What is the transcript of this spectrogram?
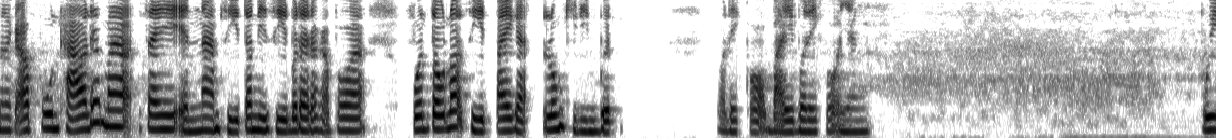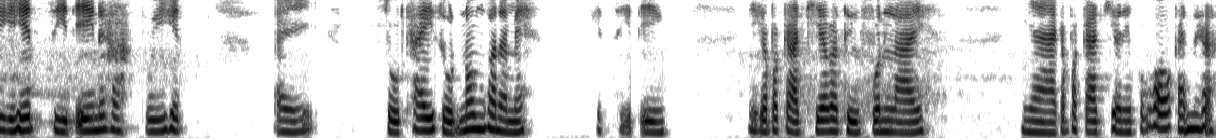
มันก็เอาปูนขาวแล้วมาใส่อันน้ำฉีตอนนี้ฉีบ่ได้ดอกค่ะเพราะว่าฝนตกเนาะฉีไปก็ลงขี้ดินเบิดบ่ได้เกาะใบบ่ได้เกาะยัง ปุ๋ยก็เฮ็ดฉีเองเด้อค่ะ ปุ๋ยเฮ็ด สูตรไข่สูตรนมเขานั่นแหมเฮ็ดฉีดเอง นี่ก็ผักกาดเขียวก็ถูกฝนหลายหญ้ากับผักกาดเขียวนี่พอๆกันเด้อค่ะ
